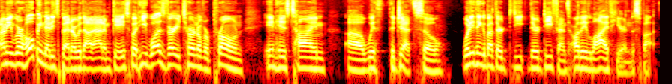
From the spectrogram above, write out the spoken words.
I mean, we're hoping that he's better without Adam Gase, but he was very turnover prone in his time uh, with the Jets. So what do you think about their de- their defense? Are they live here in the spot?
